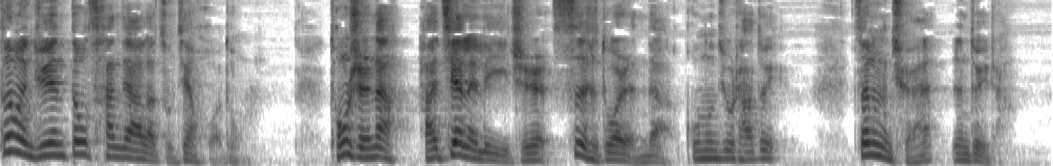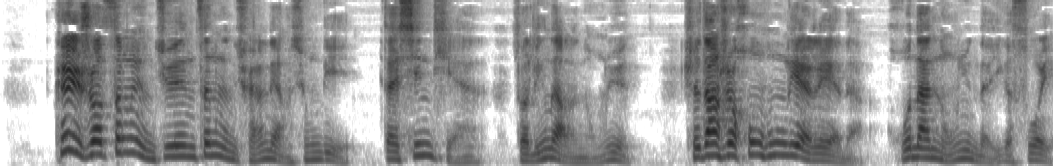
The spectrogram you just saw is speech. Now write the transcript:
曾令军都参加了组建活动，同时呢，还建立了一支四十多人的工农纠察队，曾令权任队长。可以说，曾令军、曾令权两兄弟在新田所领导的农运，是当时轰轰烈烈的湖南农运的一个缩影。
